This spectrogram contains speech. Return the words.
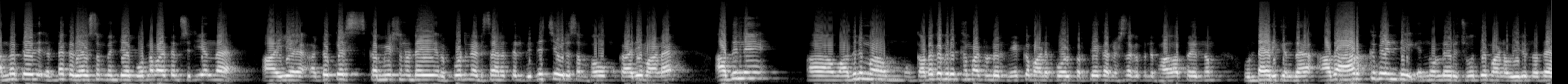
അന്നത്തെ രണ്ടംഗ ദേവസ്വം ബെഞ്ച് പൂർണമായിട്ടും ശരിയെന്ന് ഈ അഡ്വക്കേറ്റ്സ് കമ്മീഷനുടെ റിപ്പോർട്ടിന്റെ അടിസ്ഥാനത്തിൽ വിധിച്ച ഒരു സംഭവം കാര്യമാണ്. അതിനെ അതിന് ഘടകവിരുദ്ധമായിട്ടുള്ള ഒരു നീക്കമാണ് ഇപ്പോൾ പ്രത്യേക അന്വേഷണ സംഘത്തിന്റെ ഭാഗത്ത് നിന്നും ഉണ്ടായിരിക്കുന്നത്. അത് ആർക്ക് വേണ്ടി എന്നുള്ള ഒരു ചോദ്യമാണ് ഉയരുന്നത്.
